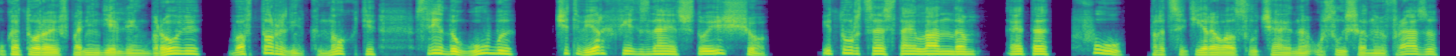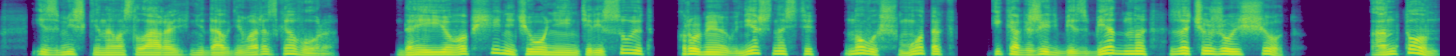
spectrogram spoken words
у которой в понедельник брови, во вторник ногти, в среду губы, в четверг фиг знает что еще. И Турция с Таиландом — это фу, процитировал случайно услышанную фразу — из Мишкиного с Ларой недавнего разговора. Да ее вообще ничего не интересует, кроме внешности, новых шмоток и как жить безбедно за чужой счет. Антон,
